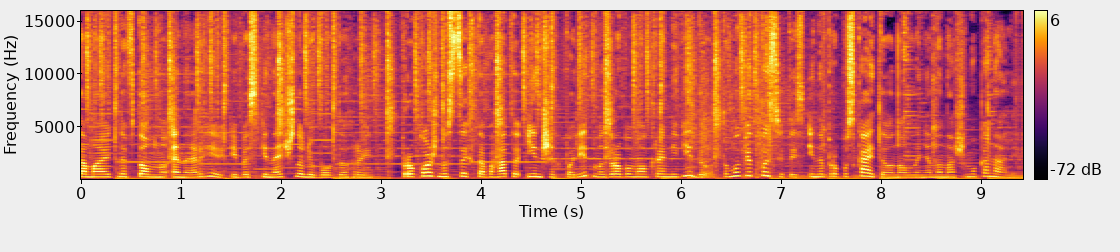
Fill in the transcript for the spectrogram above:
та мають невтомну енергію і безкінечну любов до гри. Про кожну з цих та багато інших порід ми зробимо окремі відео, тому підписуйтесь і не пропускайте оновлення на нашому каналі.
